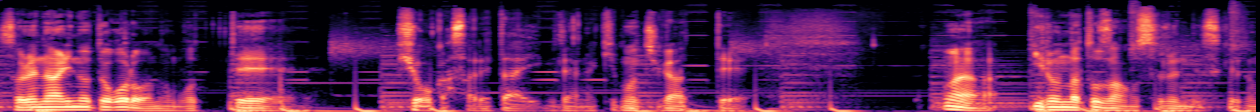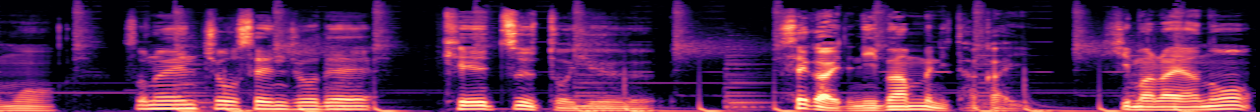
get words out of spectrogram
それなりのところを登って評価されたいみたいな気持ちがあってまあいろんな登山をするんですけどもその延長線上で K2 という世界で2番目に高いヒマラヤの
